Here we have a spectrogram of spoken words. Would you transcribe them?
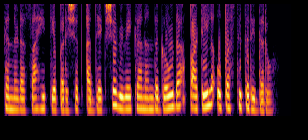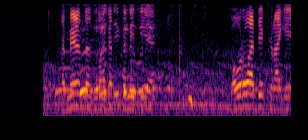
ಕನ್ನಡ ಸಾಹಿತ್ಯ ಪರಿಷತ್ ಅಧ್ಯಕ್ಷ ವಿವೇಕಾನಂದ ಗೌಡ ಪಾಟೀಲ ಉಪಸ್ಥಿತರಿದ್ದರು. ಸಮ್ಮೇಳನದ ಸ್ವಾಗತ ಸಮಿತಿಯ ಗೌರವಾಧ್ಯಕ್ಷರಾಗಿ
